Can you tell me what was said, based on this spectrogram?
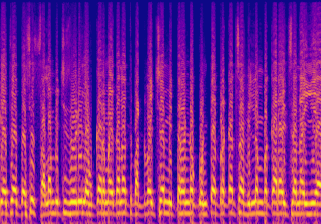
घ्यायचं आहे. तसेच सलामीची जोडी लवकर मैदानात पाठवायच्या मित्रांनो कोणत्या प्रकारचा विलंब करायचा नाहीये?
